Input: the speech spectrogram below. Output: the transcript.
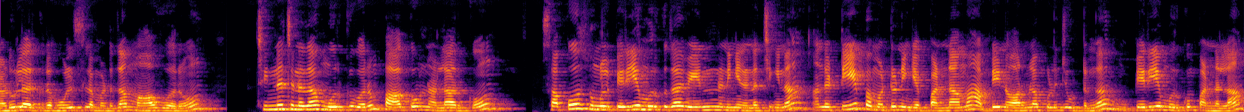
நடுவில் இருக்கிற ஹோல்ஸில் மட்டும்தான் மாவு வரும். சின்ன சின்னதாக முறுக்கு வரும். பார்க்கவும் நல்லாயிருக்கும் சப்போஸ் உங்களுக்கு பெரிய முறுக்கு தான் வேணும்னு நீங்கள் நினச்சிங்கன்னா அந்த டேப்பை மட்டும் நீங்கள் பண்ணாமல் அப்படியே நார்மலாக புழிஞ்சு விட்டுருங்க. பெரிய முறுக்கும் பண்ணலாம்.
